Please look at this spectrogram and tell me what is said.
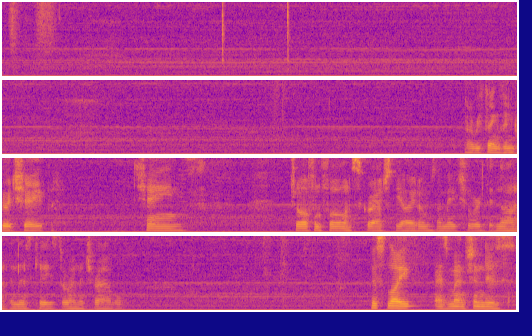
Everything's in good shape. Chains, which often fall and scratch the items. I made sure it did not in this case during the travel. This light, as mentioned, is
